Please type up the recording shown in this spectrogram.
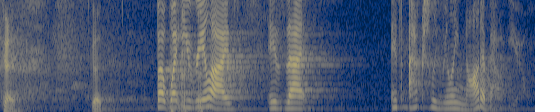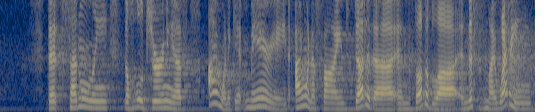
Okay, good. But what you realize is that it's actually really not about you. That suddenly the whole journey of, I want to get married, I want to find da da da, and blah blah blah, and this is my wedding,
